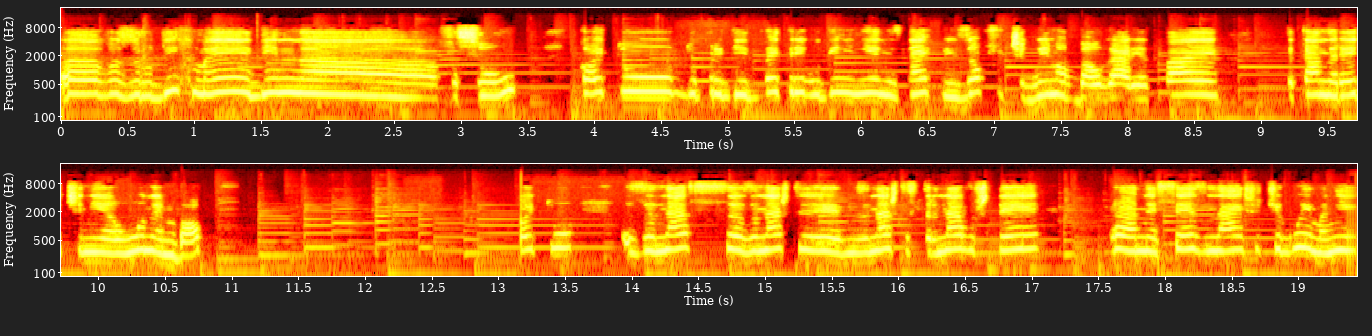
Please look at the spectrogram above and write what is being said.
а, възродихме един а, фасул, който до преди 2-3 години ние не знаехме изобщо, че го има в България. Това е така наречения лунен боб, който за нас, за, нашите, за нашата страна въобще а, не се знаеше, че го има. Ние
